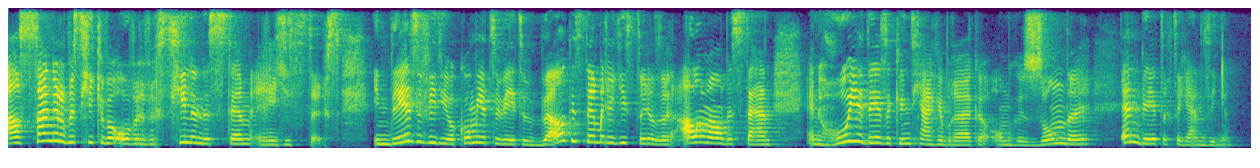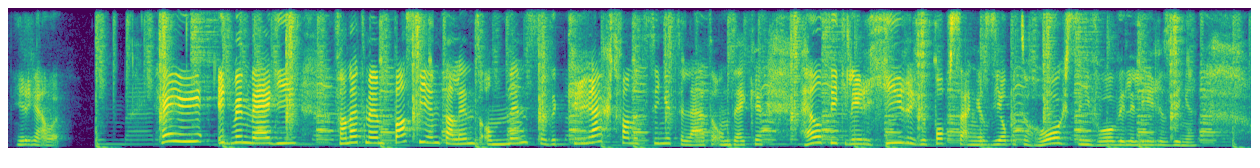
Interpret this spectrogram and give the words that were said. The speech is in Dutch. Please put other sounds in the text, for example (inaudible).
Als zanger beschikken we over verschillende stemregisters. In deze video kom je te weten welke stemregisters er allemaal bestaan en hoe je deze kunt gaan gebruiken om gezonder en beter te gaan zingen. Hier gaan we. Hey, ik ben Maggie. Vanuit mijn passie en talent om mensen de kracht van het zingen te laten ontdekken, help ik leergierige popzangers die op het hoogste niveau willen leren zingen.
